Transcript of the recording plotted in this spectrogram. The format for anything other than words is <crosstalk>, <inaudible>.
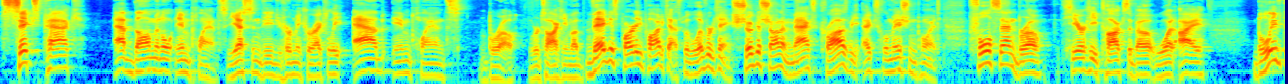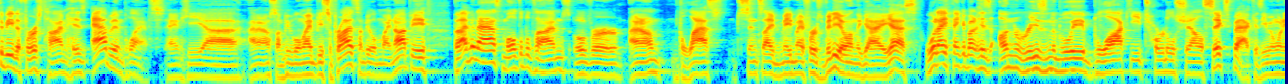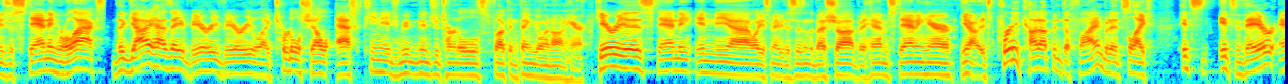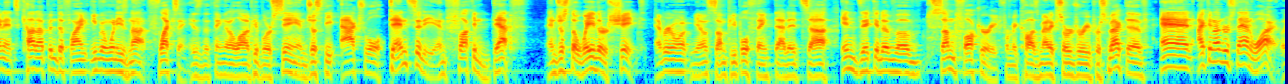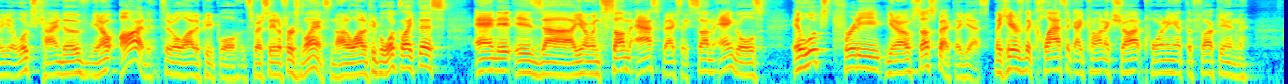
six pack abdominal implants. Yes, indeed, you heard me correctly. Ab implants, bro. We're talking about Vegas Party Podcast with Liver King, Sugar Sean, and Maxx Crosby! Exclamation point. Full send, bro. Here he talks about what I believed to be the first time his ab implants. And he, uh, I don't know, some people might be surprised, some people might not be. But I've been asked multiple times over, I don't know, the last, since I made my first video on the guy, yes, what I think about his unreasonably blocky turtle shell six pack. Because even when he's just standing relaxed, the guy has a very, very like turtle shell esque Teenage Mutant Ninja Turtles fucking thing going on here. Here he is standing in the, uh, well, I guess maybe this isn't the best shot, but him standing here, you know, it's pretty cut up and defined, but it's like, it's it's there and it's cut up and defined even when he's not flexing is the thing that a lot of people are seeing and just the actual density and fucking depth and just the way they're shaped. Everyone, you know, some people think that it's uh, indicative of some fuckery from a cosmetic surgery perspective, and I can understand why. Like, it looks kind of, you know, odd to a lot of people, especially at a first glance. Not a lot of people look like this, and it is, uh, you know, in some aspects, like some angles, it looks pretty, you know, suspect, I guess. Like here's the classic iconic shot pointing at the fucking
